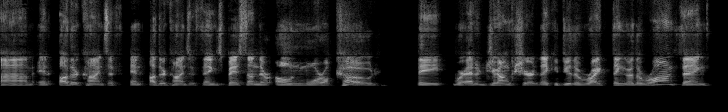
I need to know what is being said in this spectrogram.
um, and other kinds of and other kinds of things based on their own moral code. They were at a juncture; they could do the right thing or the wrong thing,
